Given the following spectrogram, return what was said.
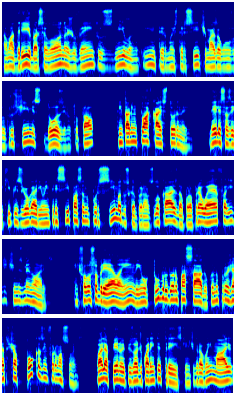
Real Madrid, Barcelona, Juventus, Milan, Inter, Manchester City e mais alguns outros times, 12 no total, tentaram emplacar esse torneio. Nele, essas equipes jogariam entre si, passando por cima dos campeonatos locais, da própria UEFA e de times menores. A gente falou sobre ela ainda em outubro do ano passado, quando o projeto tinha poucas informações. Vale a pena o episódio 43, que a gente gravou em maio,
